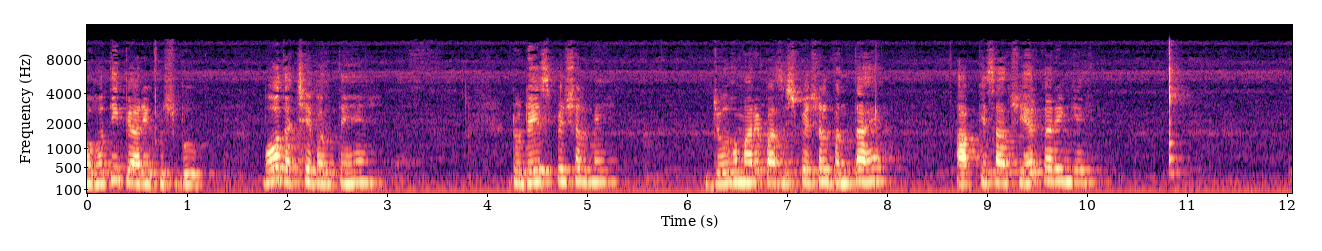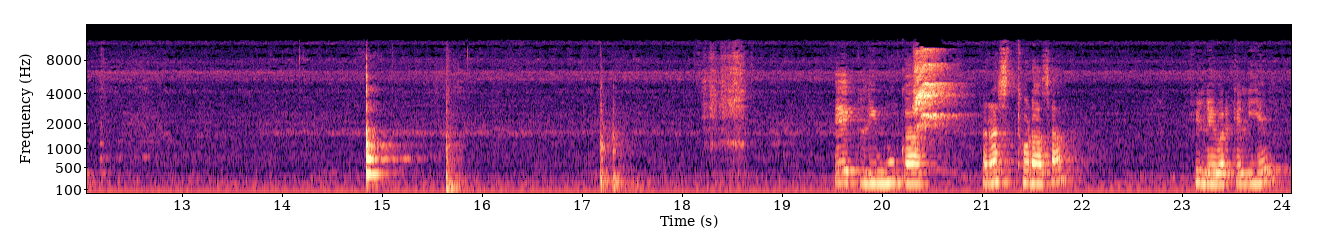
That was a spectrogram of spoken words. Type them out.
बहुत ही प्यारी खुशबू। बहुत अच्छे बनते हैं। टुडे स्पेशल में जो हमारे पास स्पेशल बनता है, आपके साथ शेयर करेंगे। एक लींबू का रस थोड़ा सा फ्लेवर के लिए।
